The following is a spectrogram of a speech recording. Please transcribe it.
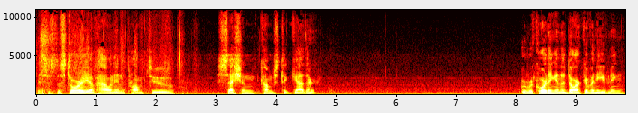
this is the story of how an impromptu session comes together. We're recording in the dark of an evening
